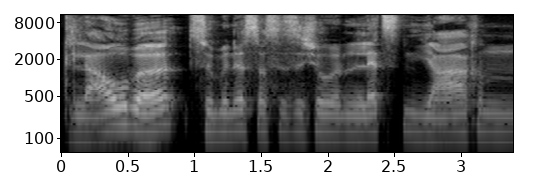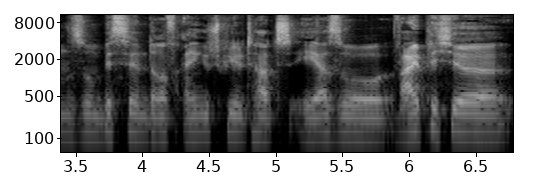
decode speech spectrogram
glaube zumindest, dass sie sich so in den letzten Jahren so ein bisschen darauf eingespielt hat, eher so weibliche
